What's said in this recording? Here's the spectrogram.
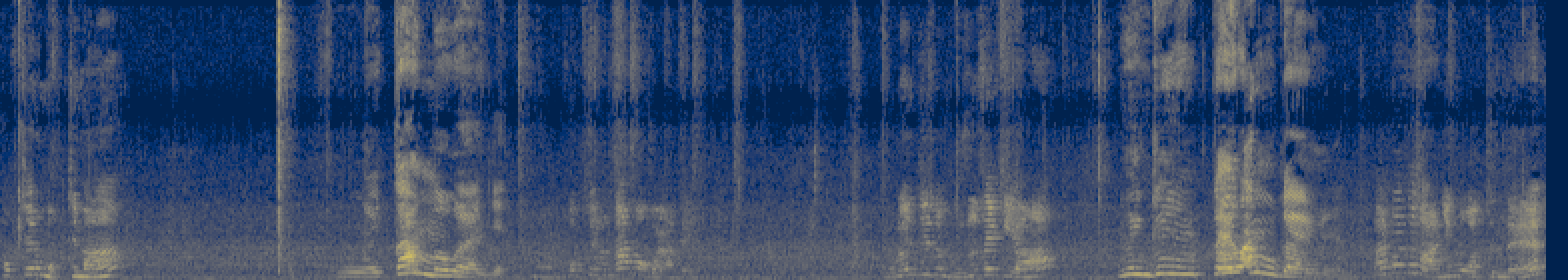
껍질은 먹지 마. 음, 까먹어야지. 어, 껍질은 까먹어야 돼. 오렌지는 무슨 색이야? 오렌지는 빨간색. 빨간색 아닌 것 같은데?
